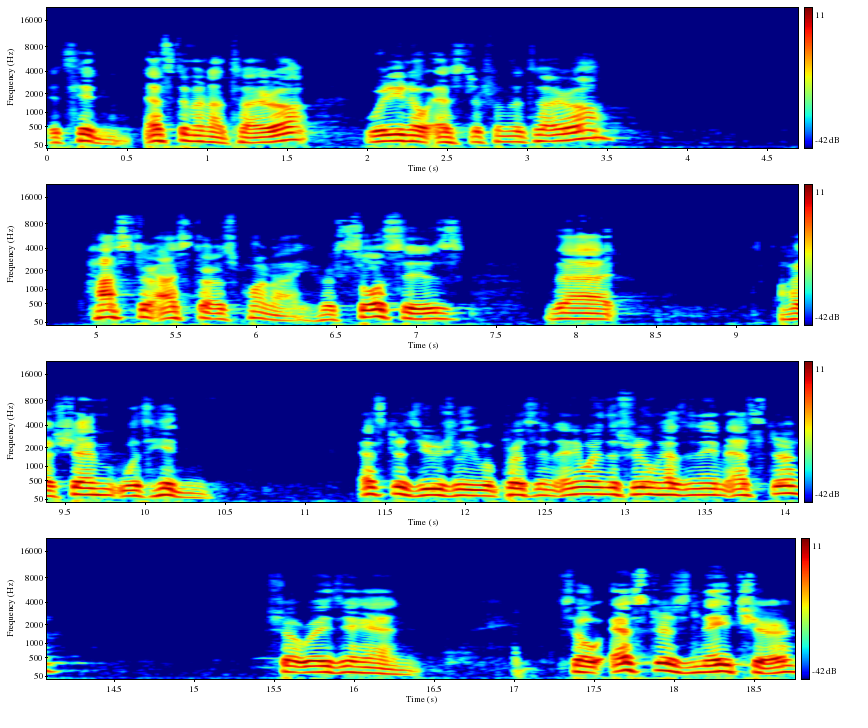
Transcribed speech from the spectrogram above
It's hidden. Esther min Torah. Where do you know Esther from the Torah? Haster Astar's Panai. Her source is that Hashem was hidden. Esther is usually a person, anyone in this room has the name Esther? Show, raise your hand. So Esther's nature,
